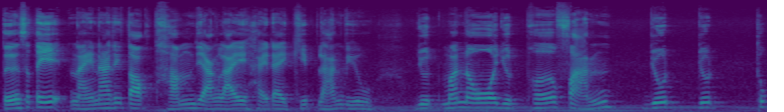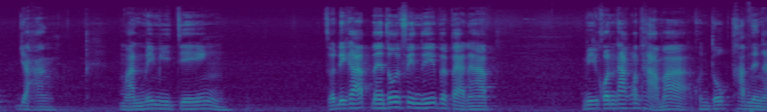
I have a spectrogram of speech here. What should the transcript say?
เตือนสติในหน้าที่ตอกทำอย่างไรให้ได้คลิปล้านวิว หยุดมโนหยุดเพ้อฝัน หยุดหยุดทุกอย่าง มันไม่มีจริง สวัสดีครับ ในตู้ฟินที่แปดนะครับ มีคนทักมาถามว่าคุณตุ๊กทำยังไง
